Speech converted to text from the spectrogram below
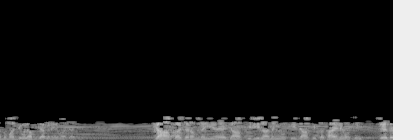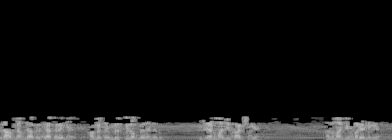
हनुमान जी बोले, हम क्या करेंगे वहाँ जाके? जहाँ का जन्म नहीं है, जहाँ की लीला नहीं होती, जहाँ की कथाएँ नहीं होती तो ऐसे धाम में हम जाकर क्या करेंगे? हमें तो मृत्यु लोग में रहने दो। इसलिए हनुमान जी साक्षी है। हनुमान जी मरे नहीं है।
